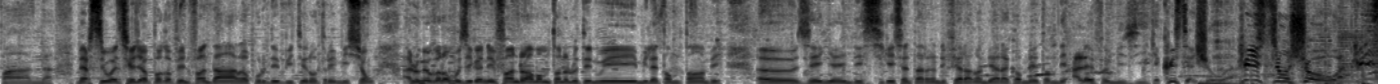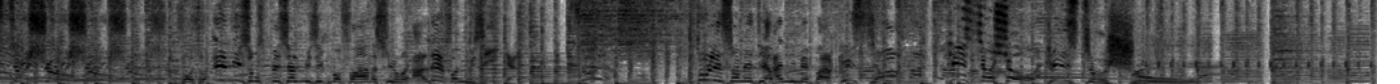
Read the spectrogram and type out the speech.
Fana. Merci ho antsika jiaby mpankafy ny fandahara pour débuter notre émission. Allo mihaiko anao mozika ny fandrama amin'ny taona aloha teny hoe mila tambitamby. Euh, zegny indesintsika isantaragna ny fiarahagna miaraka aminay eto amin'ny Aleph Musique. Christian Show. Christian Show. Christian Show. Votre émission spéciale musique mafana sur Aleph Musique. Tous les sons médias animés par Christian. Christian Show. Christian Show.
